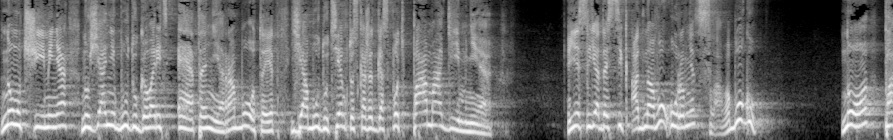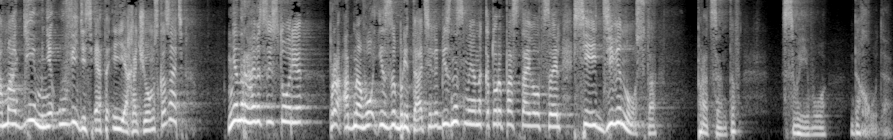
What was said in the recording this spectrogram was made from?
научи меня, но я не буду говорить, это не работает. Я буду тем, кто скажет, Господь, помоги мне. И если я достиг одного уровня, слава Богу. Но помоги мне увидеть это, и я хочу вам сказать. Мне нравится история – про одного изобретателя, бизнесмена, который поставил цель сеять 90% своего дохода.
